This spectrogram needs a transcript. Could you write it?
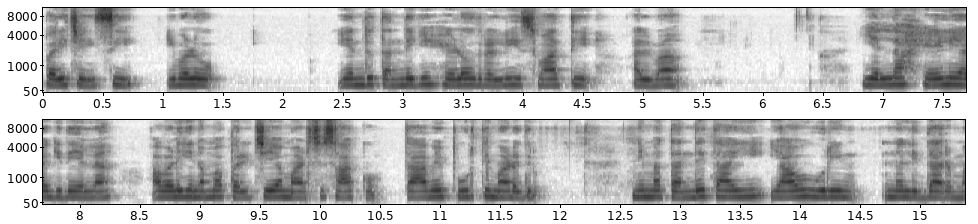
ಪರಿಚಯಿಸಿ, ಇವಳು ಎಂದು ತಂದೆಗೆ ಹೇಳೋದ್ರಲ್ಲಿ ಸ್ವಾತಿ ಅಲ್ವಾ? ಎಲ್ಲ ಹೇಳಿಯಾಗಿದೆಯಲ್ಲ ಅವಳಿಗೆ ನಮ್ಮ ಪರಿಚಯ ಮಾಡಿಸು ಸಾಕು. ತಾವೇ ಪೂರ್ತಿ ಮಾಡಿದ್ರು. ನಿಮ್ಮ ತಂದೆ ತಾಯಿ ಯಾವ ಊರಿನಲ್ಲಿದ್ದಾರಮ್ಮ?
